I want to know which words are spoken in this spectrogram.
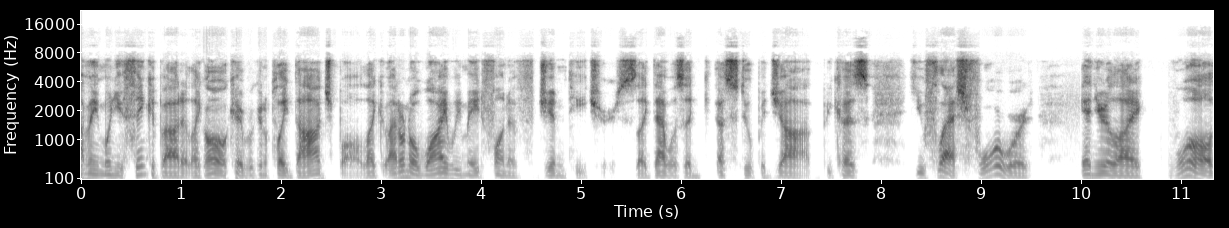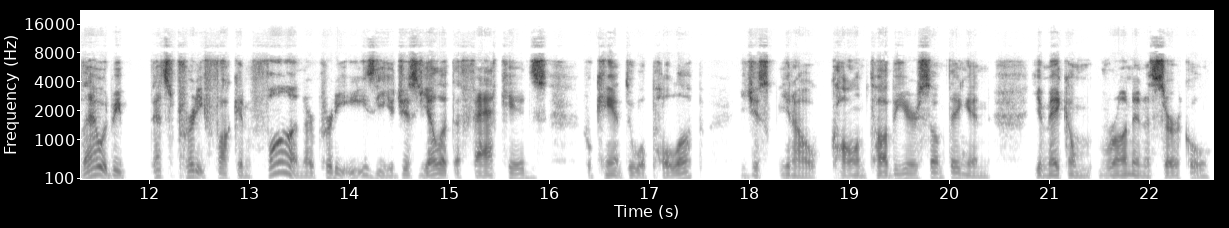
I mean, when you think about it, like, oh, okay, we're gonna play dodgeball. Like, I don't know why we made fun of gym teachers. Like, that was a, a stupid job because you flash forward and you're like, whoa, that would be that's pretty fucking fun or pretty easy. You just yell at the fat kids who can't do a pull up. You just, you know, call them tubby or something, and you make them run in a circle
